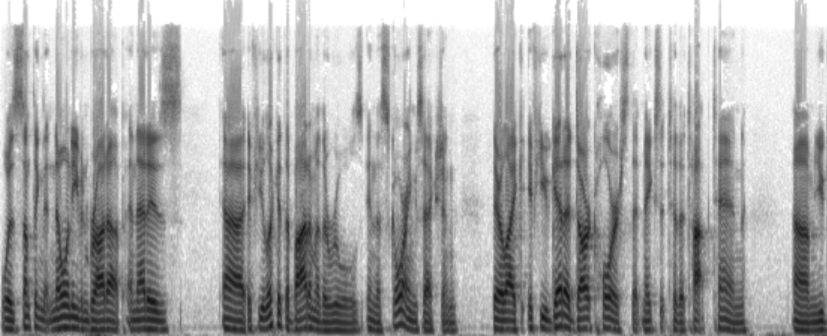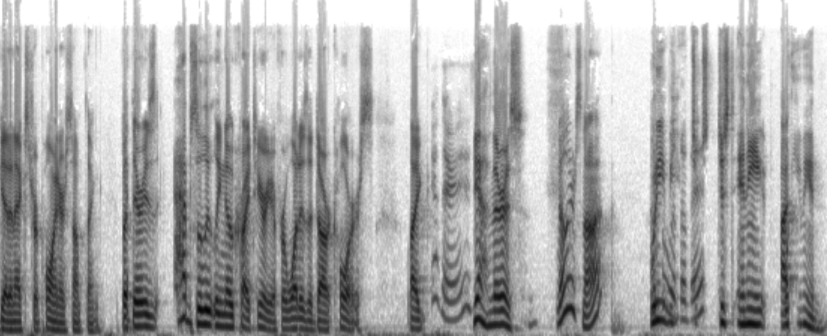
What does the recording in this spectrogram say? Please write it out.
was something that no one even brought up, and that is, uh, if you look at the bottom of the rules in the scoring section, they're like, if you get a dark horse that makes it to the top ten, um, you get an extra point or something. But there is absolutely no criteria for what is a dark horse. Like, yeah, there is. yeah, there is. no, there's not. What do you mean? Just, just any? What do you mean?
